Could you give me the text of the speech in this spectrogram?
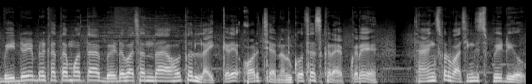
वीडियो पर खत्म होता है, वीडियो पसंद आया हो तो लाइक करें और चैनल को सब्सक्राइब करें। Thanks for watching this video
